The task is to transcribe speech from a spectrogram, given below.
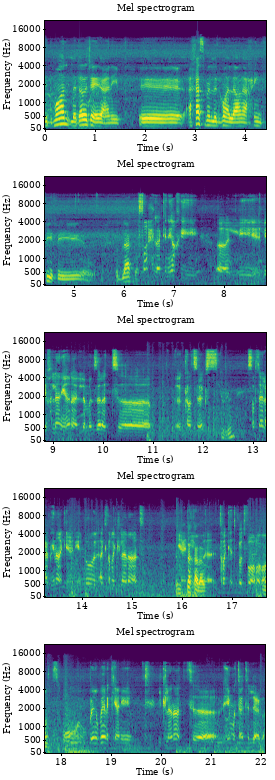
إدمان لدرجة يعني إيه، أخس من الإدمان اللي أنا الحين فيه في Black. صح لكن يا أخي آه، اللي اللي خلاني أنا لما نزلت آه، COD 6 صرت ألعب هناك يعني إنه أكثر ال clan ات يعني. آه، تركت COD four عرفت؟ وبيني وبينك يعني ال clan ات آه، هي متعة اللعبة.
